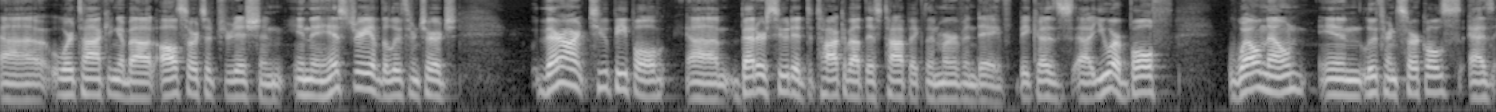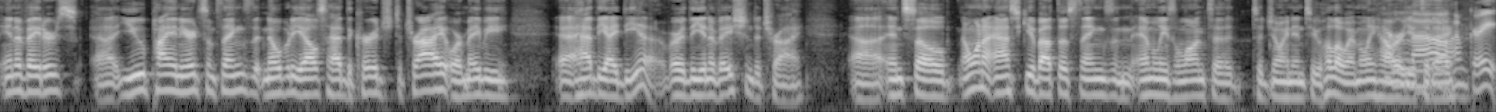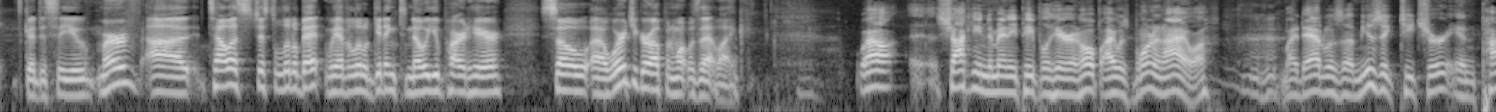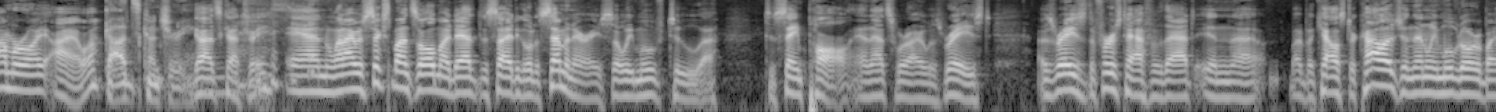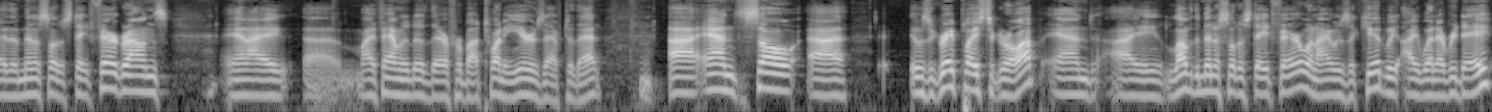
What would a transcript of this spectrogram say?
Uh, we're talking about all sorts of tradition. In the history of the Lutheran church, there aren't two people um, better suited to talk about this topic than Merv and Dave because uh, you are both well known in Lutheran circles as innovators. Uh, you pioneered some things that nobody else had the courage to try or maybe uh, had the idea or the innovation to try. Uh, and so I want to ask you about those things, and Emily's along to, to join into. Hello, Emily. How are you today? I'm great. It's good to see you. Merv, uh, tell us just a little bit. We have a little getting to know you part here. So, uh, where'd you grow up and what was that like? Well, uh, shocking to many people here at Hope, I was born in Iowa. My dad was a music teacher in Pomeroy, Iowa, God's country. God's country. and when I was six months old, my dad decided to go to seminary, so we moved to uh, to St. Paul, and that's where I was raised. I was raised the first half of that in uh, by Macalester College, and then we moved over by the Minnesota State Fairgrounds, and I uh, my family lived there for about twenty years after that, uh, and so. It was a great place to grow up, and I loved the Minnesota State Fair. When I was a kid, we I went every day,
